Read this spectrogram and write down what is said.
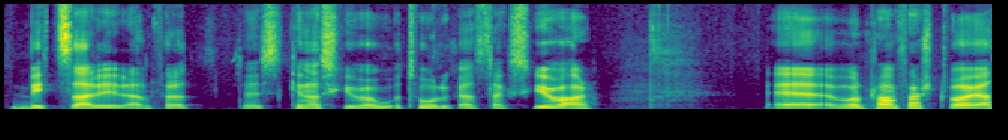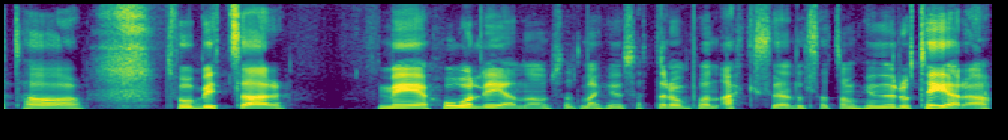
bitsar i den för att kunna skruva två olika slags skruvar. Eh, vår plan först var ju att ha två bitsar med hål igenom så att man kunde sätta dem på en axel så att de kunde rotera.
